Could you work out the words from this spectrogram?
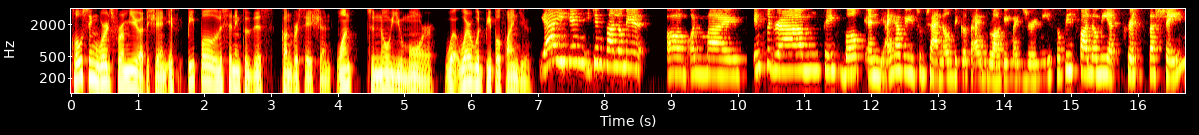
Closing words from you, Ate Shane. If people listening to this conversation want to know you more, wh- where would people find you? yeah you can you can follow me um, on my instagram facebook and i have a youtube channel because i'm blogging my journey so please follow me at crystha shayne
